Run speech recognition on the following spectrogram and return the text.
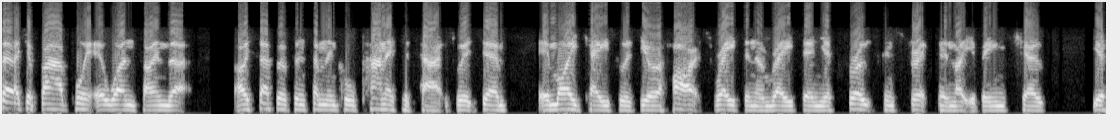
such a bad point at one time that I suffered from something called panic attacks, which um, in my case was your heart's racing and racing, your throat's constricting like you're being choked. your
